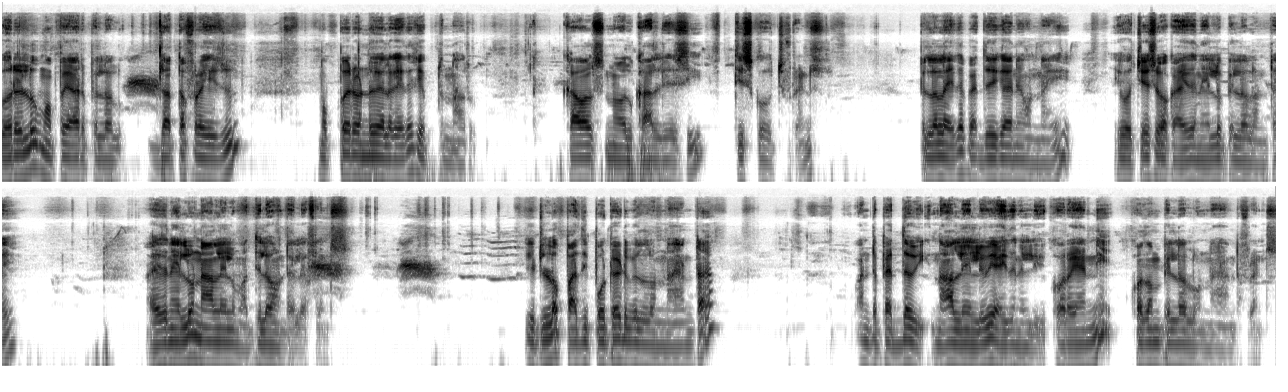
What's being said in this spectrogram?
గొర్రెలు ముప్పై ఆరు పిల్లలు. జత ప్రైజు ముప్పై రెండు వేలకైతే చెప్తున్నారు. కావాల్సిన వాళ్ళు కాల్ చేసి తీసుకోవచ్చు ఫ్రెండ్స్. పిల్లలు అయితే పెద్దవిగానే ఉన్నాయి. ఇవి వచ్చేసి ఒక ఐదు నెలలు పిల్లలు ఉంటాయి ఐదు నెలలు నాలుగు నెలల మధ్యలో ఉంటాయిలే ఫ్రెండ్స్. వీటిలో పది పొటాటో పిల్లలు ఉన్నాయంట అంటే పెద్దవి నాలుగు నెలవి ఐదు నెలవి కొరయన్ని కొదం పిల్లలు ఉన్నాయంట ఫ్రెండ్స్.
